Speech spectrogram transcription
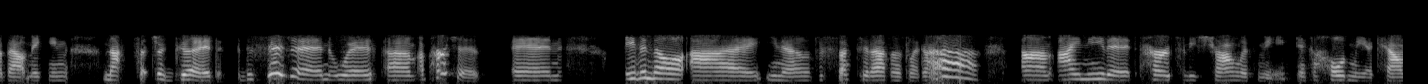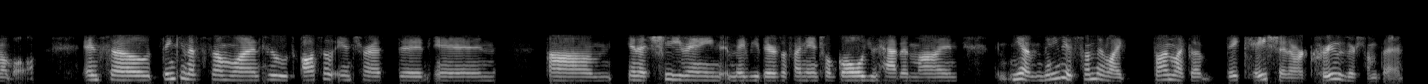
about making not such a good decision with um, a purchase. And even though I, you know, just sucked it up, I was like, ah, um, I needed her to be strong with me and to hold me accountable. And so thinking of someone who's also interested in um in achieving maybe there's a financial goal you have in mind. Yeah, maybe it's something like fun like a vacation or a cruise or something.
